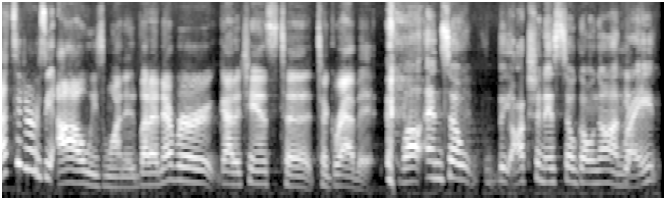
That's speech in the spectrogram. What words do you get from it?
That's a jersey I always wanted, but I never got a chance to to grab it. well, and so the auction is still going on, right?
